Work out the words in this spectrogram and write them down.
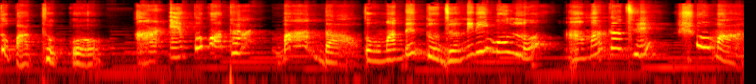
তো পার্থক্য। আর এত কথা বাদ দাও। তোমাদের দুজনেরই মূল্য আমার কাছে সমান।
